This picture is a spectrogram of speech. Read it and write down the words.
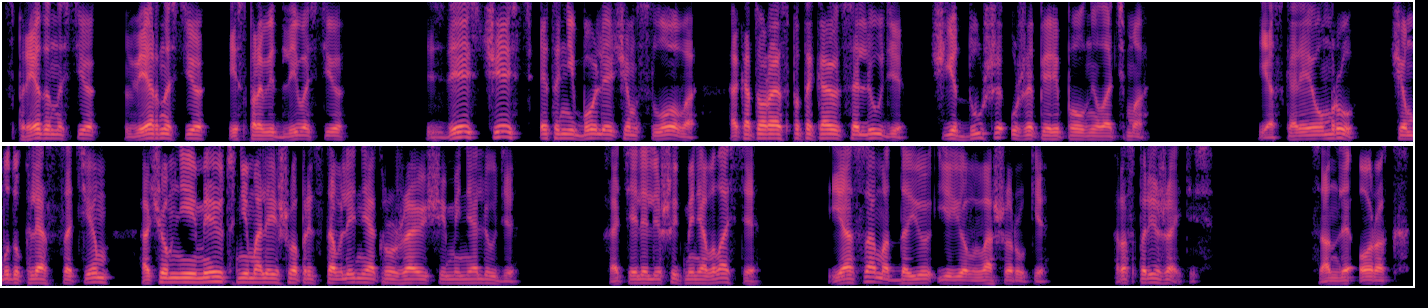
с преданностью, верностью и справедливостью. Здесь честь — это не более чем слово, о которое спотыкаются люди, чьи души уже переполнила тьма. Я скорее умру, чем буду клясться тем, о чем не имеют ни малейшего представления окружающие меня люди. Хотели лишить меня власти? Я сам отдаю ее в ваши руки. Распоряжайтесь». Санле Орок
